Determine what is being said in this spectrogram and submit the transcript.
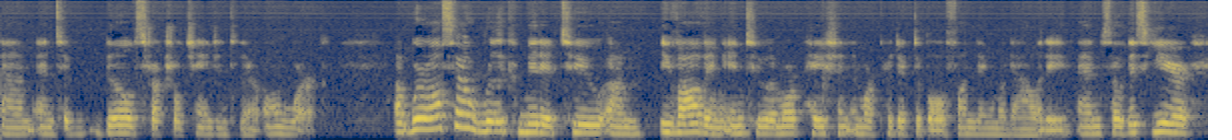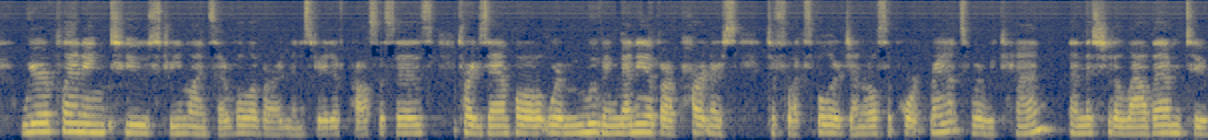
um, and to build structural change into their own work. Uh, we're also really committed to um, evolving into a more patient and more predictable funding modality. And so this year, we're planning to streamline several of our administrative processes. For example, we're moving many of our partners to flexible or general support grants where we can, and this should allow them to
